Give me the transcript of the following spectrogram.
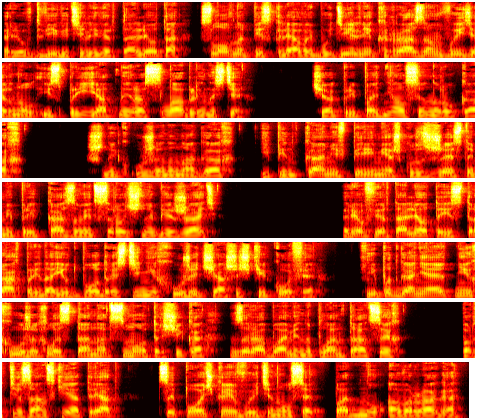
Рев двигателя вертолета, словно писклявый будильник, разом выдернул из приятной расслабленности. Чак приподнялся на руках. Шнык уже на ногах и пинками вперемешку с жестами приказывает срочно бежать. Рев вертолета и страх придают бодрости не хуже чашечки кофе. Не подгоняют не хуже хлыста надсмотрщика за рабами на плантациях. Партизанский отряд цепочкой вытянулся по дну оврага.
